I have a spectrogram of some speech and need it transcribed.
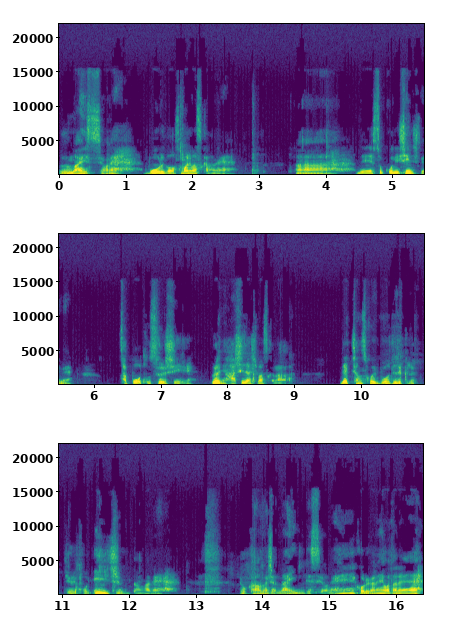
うまいっすよね。ボールが収まりますからね。ああ、で、そこに信じてね、サポートするし、裏に走り出しますから、で、ちゃんとそこにボール出てくるっていう、こう、いい循環がね、横浜じゃないんですよね。これがね、またね。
